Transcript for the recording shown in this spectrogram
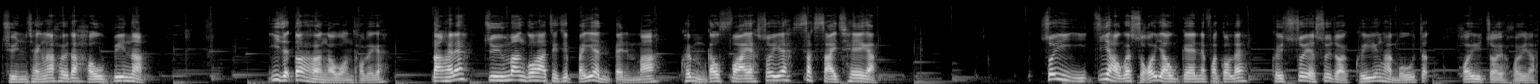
全程啦去到後邊啊，呢隻都係牛黃頭嚟嘅，但係咧轉彎嗰下直接俾人病馬，佢唔夠快啊，所以咧塞晒車噶，所以之後嘅所有嘅你發覺咧，佢衰就衰在佢已經係冇得可以再去啦，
